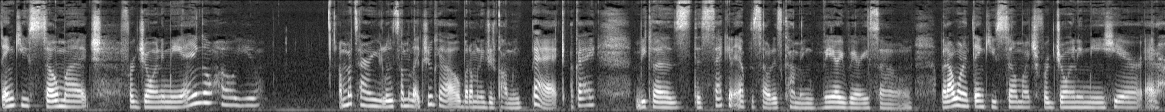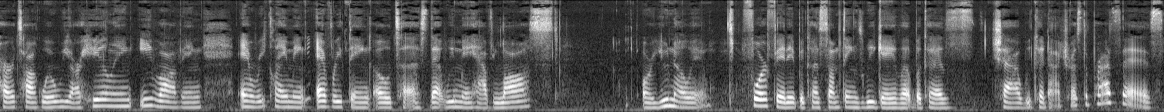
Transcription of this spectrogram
thank you so much for joining me. I ain't gonna hold you. I'm gonna turn you loose. I'm gonna let you go, but I'm gonna need you to call me back, okay? Because the second episode is coming very, very soon. But I want to thank you so much for joining me here at Her Talk, where we are healing, evolving, and reclaiming everything owed to us that we may have lost or you know it, forfeited because some things we gave up because, child, we could not trust the process.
